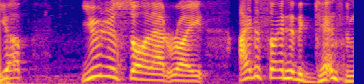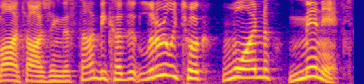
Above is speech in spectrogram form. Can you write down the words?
Yup, you just saw that right. I decided against montaging this time because it literally took one minute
